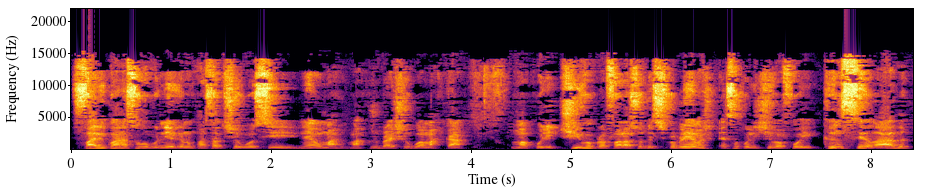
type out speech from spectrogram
Fale com a Nação Rubro-Negra. No passado chegou-se, né, o Marcos Braz chegou a marcar uma coletiva para falar sobre esses problemas. Essa coletiva foi cancelada,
